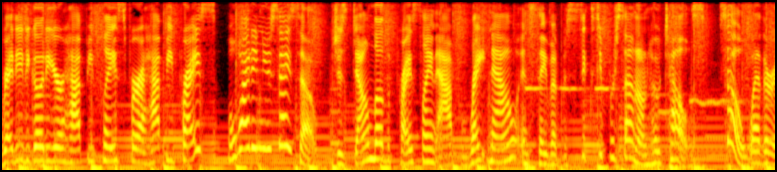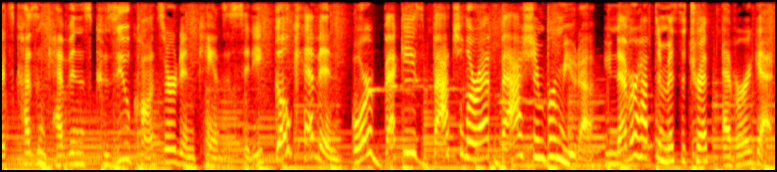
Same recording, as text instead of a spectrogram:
Ready to go to your happy place for a happy price? Well, why didn't you say so? Just download the Priceline app right now and save up to 60% on hotels. So, whether it's Cousin Kevin's Kazoo concert in Kansas City, go Kevin, or Becky's Bachelorette Bash in Bermuda, you never have to miss a trip ever again.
